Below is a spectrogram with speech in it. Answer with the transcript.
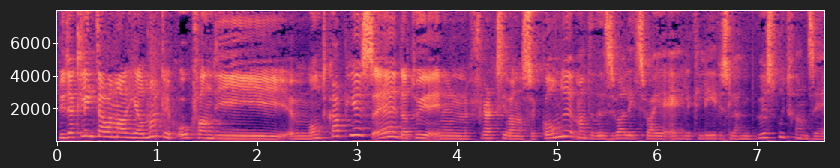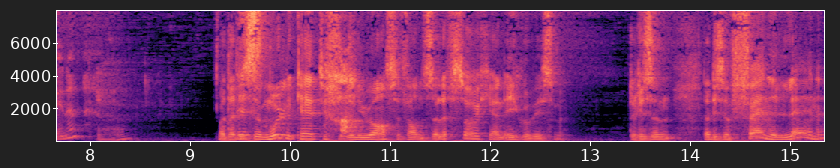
Nu, dat klinkt allemaal heel makkelijk. Ook van die mondkapjes, hè, dat doe je in een fractie van een seconde, maar dat is wel iets waar je eigenlijk levenslang bewust moet van zijn. Hè? Ja. Maar dat is dus- de moeilijkheid tussen de nuance van zelfzorg en egoïsme. Er is een, dat is een fijne lijn, hè?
